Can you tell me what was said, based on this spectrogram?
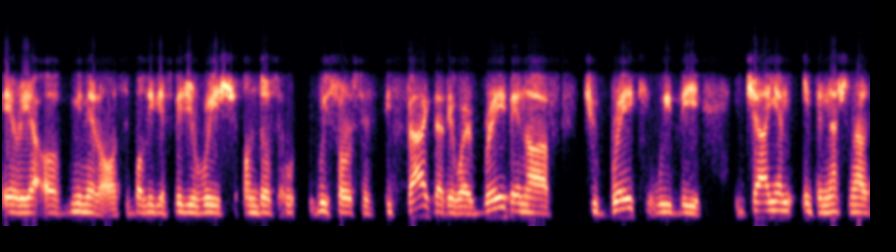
area of minerals. Bolivia is very rich on those resources. The fact that they were brave enough to break with the giant international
